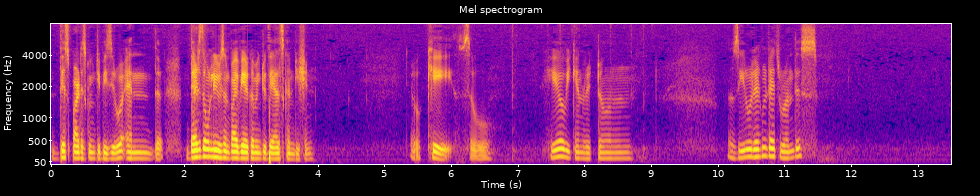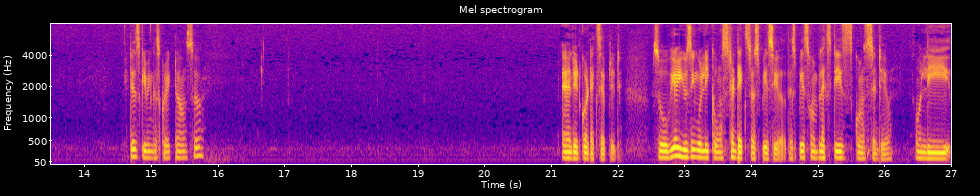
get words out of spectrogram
this part is going to be 0 and that's the only reason why we are coming to the else condition. Okay so here we can return 0 let me try to run this. It is giving us correct answer. And it got accepted. So we are using only constant extra space here. The space complexity is constant here only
